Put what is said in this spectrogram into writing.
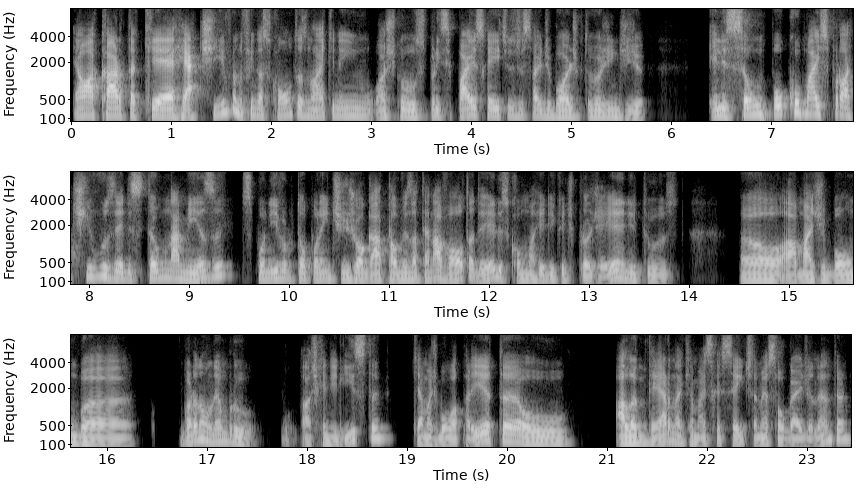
É uma carta que é reativa, no fim das contas, não é que nem. Acho que os principais rates de sideboard que tu vê hoje em dia. Eles são um pouco mais proativos, eles estão na mesa, disponível para o teu oponente jogar, talvez até na volta deles, como uma relíquia de progênitos, a Magibomba. Agora eu não lembro, acho que é Nilista, que é a Magibomba preta, ou a Lanterna, que é mais recente, também é só o Guide Lantern.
